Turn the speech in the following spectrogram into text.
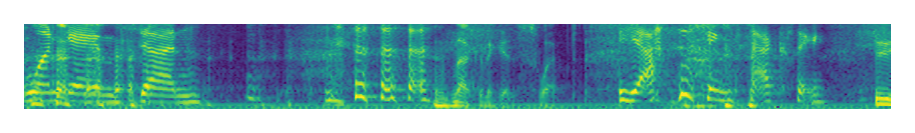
one game done. I'm not going to get swept. Yeah, exactly.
